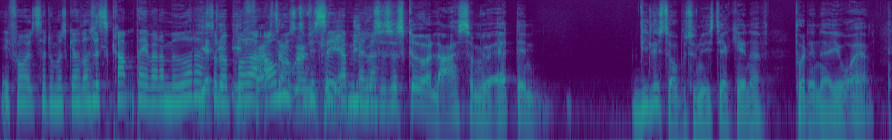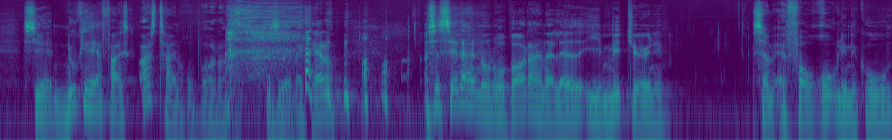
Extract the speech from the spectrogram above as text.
i forhold til, at du måske har været lidt skræmt af, hvad der møder dig, ja, så du har prøvet at afmystificere dem? Lige eller? så skriver Lars, som jo er den vildeste opportunist, jeg kender på den her jord her, siger, nu kan jeg faktisk også tegne robotter. Så siger jeg, hvad kan du? og så sender han nogle robotter, han har lavet i Midjourney, som er foruroligende gode.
